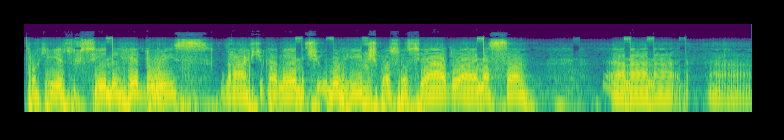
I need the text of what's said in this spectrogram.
porque isso sim reduz drasticamente o risco associado a essa a, a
